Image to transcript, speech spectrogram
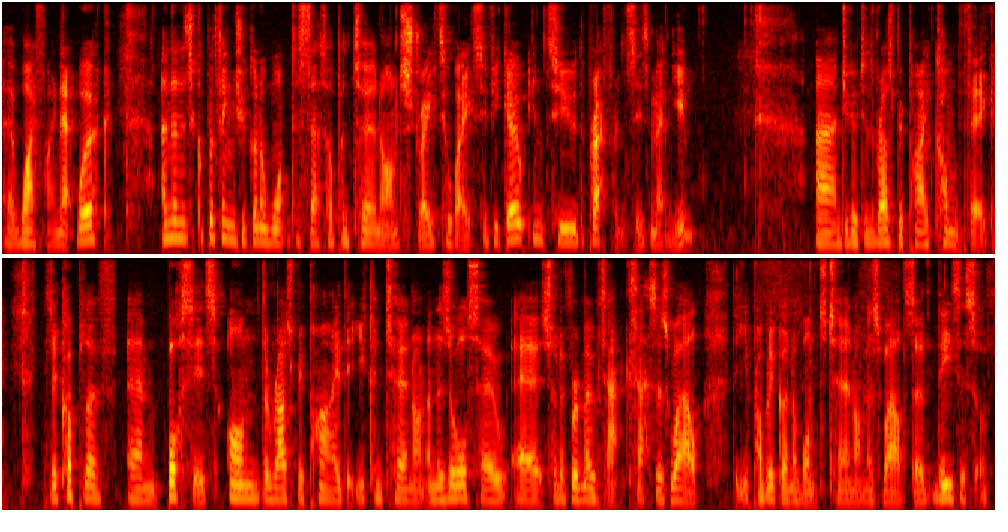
uh, Wi-Fi network. And then there's a couple of things you're going to want to set up and turn on straight away. So if you go into the Preferences menu, and you go to the Raspberry Pi config, there's a couple of um, buses on the Raspberry Pi that you can turn on, and there's also uh, sort of remote access as well that you're probably going to want to turn on as well. So these are sort of,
